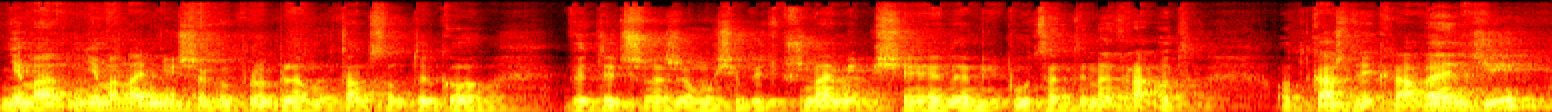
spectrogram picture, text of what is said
Nie ma, nie ma najmniejszego problemu. Tam są tylko wytyczne, że musi być przynajmniej 7,5 cm od, od każdej krawędzi.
